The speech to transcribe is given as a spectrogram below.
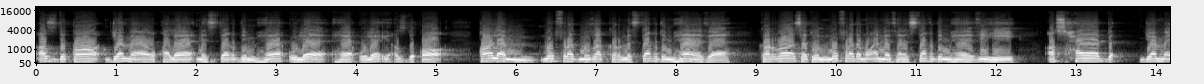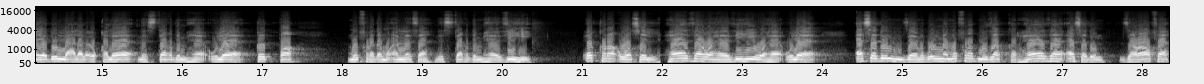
أصدقاء جمع عقلاء نستخدم هؤلاء. هؤلاء أصدقاء. قلم مفرد مذكر. نستخدم هذا. كراسة مفرد مؤنثة نستخدم هذه أصحاب جمع يدل على العقلاء نستخدم هؤلاء قطة مفرد مؤنثة نستخدم هذه. اقرأ وصل هذا وهذه وهؤلاء. أسد زي ما قلنا مفرد مذكر هذا أسد. زرافة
